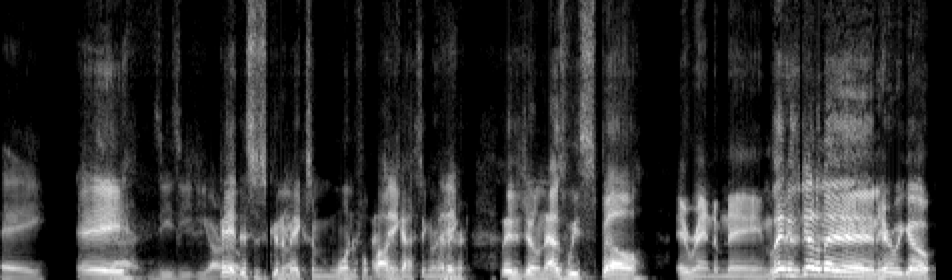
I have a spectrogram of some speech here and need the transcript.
a A. uh, z z e r Okay, this is going to Yeah. make some wonderful I think- podcasting right I think- here, ladies and gentlemen. As we spell a random name, ladies and gentlemen, here we go.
